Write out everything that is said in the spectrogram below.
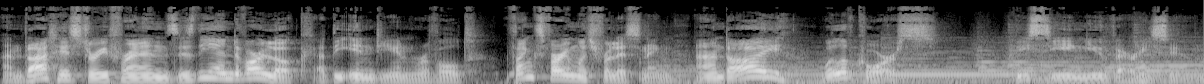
And that, history friends, is the end of our look at the Indian Revolt. Thanks very much for listening, and I will, of course, be seeing you very soon.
